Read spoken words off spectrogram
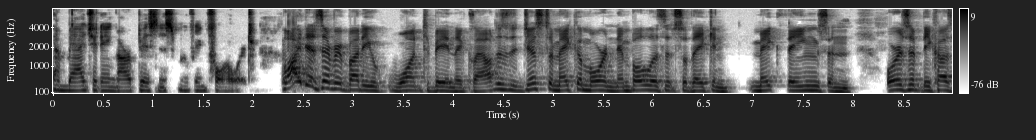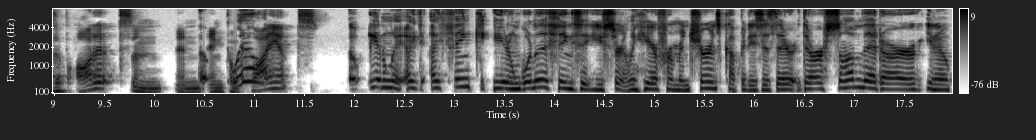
imagining our business moving forward. Why does everybody want to be in the cloud? Is it just to make them more nimble? Is it so they can make things and or is it because of audits and and, uh, and compliance? well, uh, you know, I, I think you know one of the things that you certainly hear from insurance companies is there there are some that are you know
